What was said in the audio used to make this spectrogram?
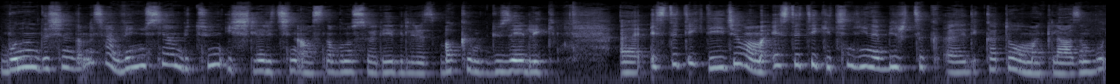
Bunun dışında mesela Venüsyen bütün işler için aslında bunu söyleyebiliriz. Bakım, güzellik, estetik diyeceğim ama estetik için yine bir tık e, dikkatli olmak lazım. Bu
